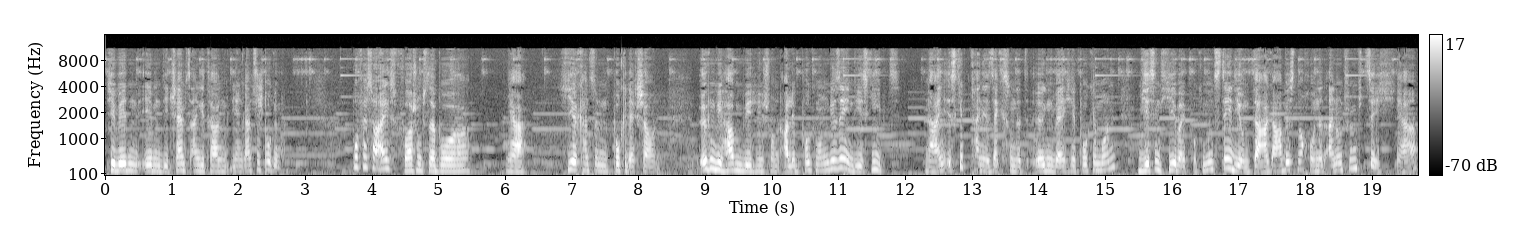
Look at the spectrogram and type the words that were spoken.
hier werden eben die Champs eingetragen mit ihren ganzen Pokémon. Professor Eis Forschungslabor, ja, hier kannst du in den Pokédex schauen. Irgendwie haben wir hier schon alle Pokémon gesehen, die es gibt. Nein, es gibt keine 600 irgendwelche Pokémon. Wir sind hier bei Pokémon Stadium. Da gab es noch 151, ja.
